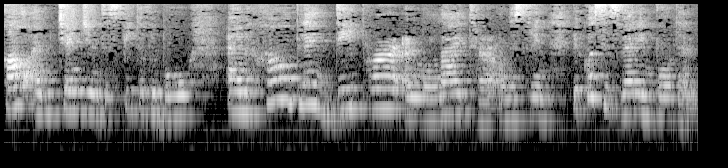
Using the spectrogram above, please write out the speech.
How I'm changing the speed of the bow, and how I'm playing deeper and more lighter on the string, because it's very important.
